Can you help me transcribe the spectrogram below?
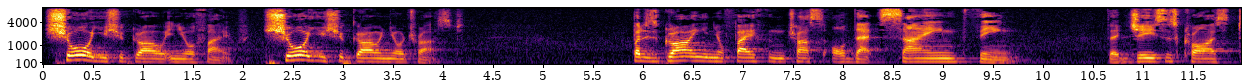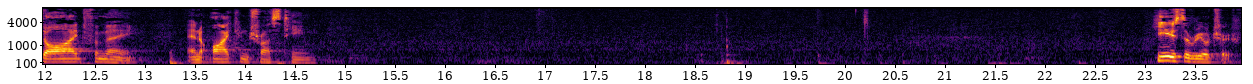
Sure, you should grow in your faith. Sure, you should grow in your trust. But it's growing in your faith and trust of that same thing that Jesus Christ died for me and I can trust him. Here's the real truth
